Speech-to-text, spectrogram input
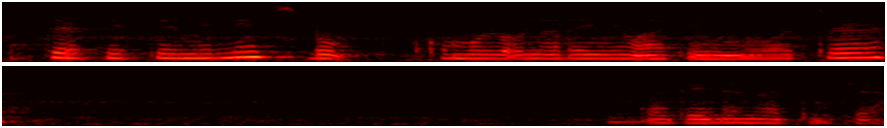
After 15 minutes, kumulo na rin yung ating water. Lagay na natin siya.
